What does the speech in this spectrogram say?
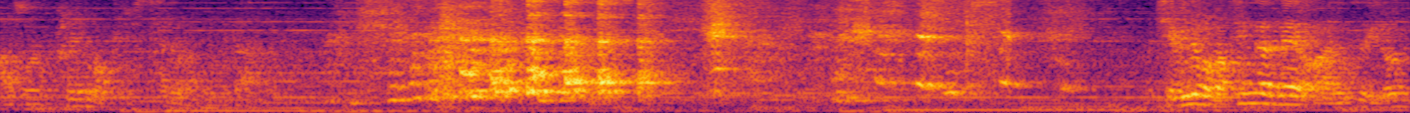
아 저는 프레디 머큐리 스타일로 만듭니다. 재밌는 걸 막 생각을 해요. 아 여기서 이런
